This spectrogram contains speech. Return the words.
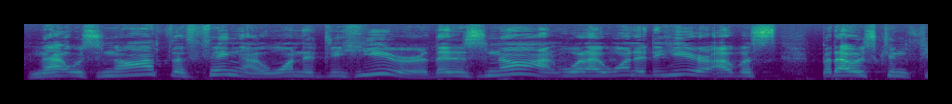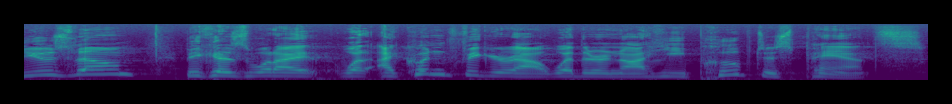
and that was not the thing I wanted to hear. That is not what I wanted to hear. I was, but I was confused though, because what I, what I couldn't figure out whether or not he pooped his pants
